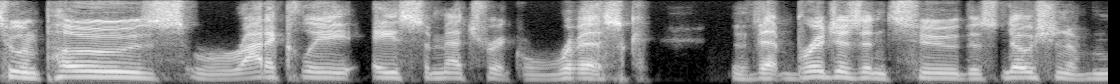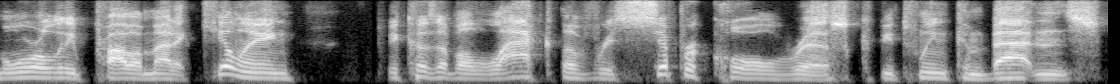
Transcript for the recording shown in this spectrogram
to impose radically asymmetric risk that bridges into this notion of morally problematic killing because of a lack of reciprocal risk between combatants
